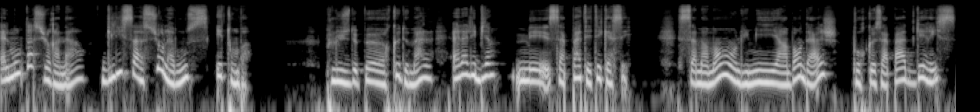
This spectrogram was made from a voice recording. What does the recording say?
elle monta sur un arbre glissa sur la mousse et tomba. Plus de peur que de mal, elle allait bien, mais sa patte était cassée. Sa maman lui mit un bandage pour que sa patte guérisse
